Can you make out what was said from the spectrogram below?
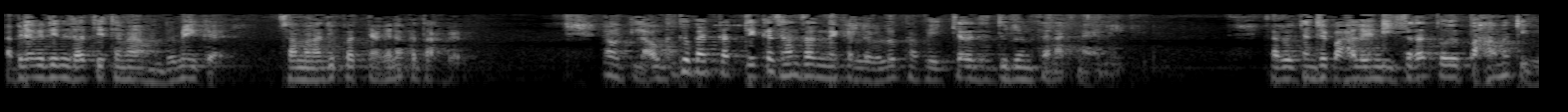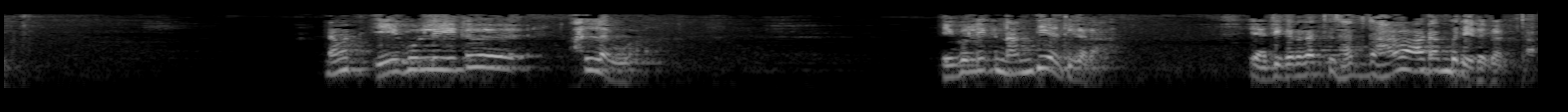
අපි ළඟ තියෙන සත්‍ය තමයි හොඳ මේක. සමාධි ප්‍රඥා ගැන කතා කරනවා. නමුත් ලෞකික පැත්තත් එක්ක සංසන්දනය කරලා බලුත් අපි ඉච්ඡර දිදුලන තැනක් නැහැ මේක. සරුවචන්සේ පහළ වෙන්නේ ඉස්සරත් ওই පහම තිබුණා. නමුත් ඒගොල්ලෝ ඒක අල්ලවුවා. ඒගොල්ලෝ ඒක නන්දි ඇති කරා. ඒ ඇති කරගත්ත සද්ධාව ආඩම්බරයට ගත්තා.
